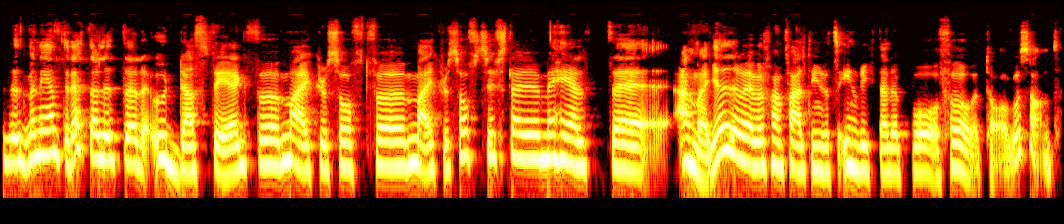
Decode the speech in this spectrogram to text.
Men är inte detta lite udda steg för Microsoft? För Microsoft sysslar ju med helt eh, andra grejer är väl framförallt inriktade på företag och sånt.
